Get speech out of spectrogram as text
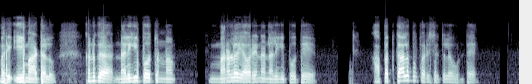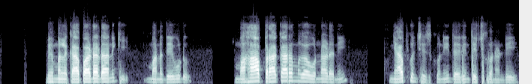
మరి ఈ మాటలు కనుక నలిగిపోతున్న మనలో ఎవరైనా నలిగిపోతే ఆపత్కాలపు పరిస్థితిలో ఉంటే మిమ్మల్ని కాపాడడానికి మన దేవుడు మహాప్రాకారముగా ఉన్నాడని జ్ఞాపకం చేసుకొని ధైర్యం తెచ్చుకోనండి.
